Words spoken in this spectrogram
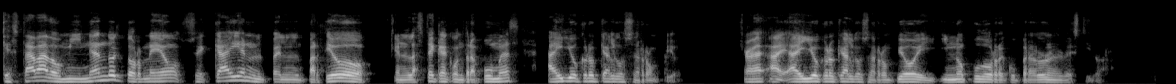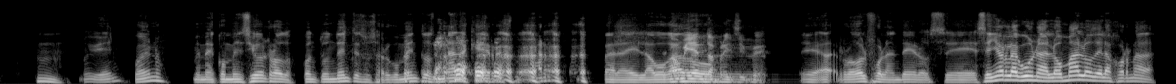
que estaba dominando el torneo, se cae en el, en el partido en el Azteca contra Pumas, ahí yo creo que algo se rompió. Ah, Ahí, ahí yo creo que algo se rompió y, y no pudo recuperarlo en el vestidor. Mm. Muy bien. Bueno, me, me convenció el Rodo. Contundente sus argumentos, nada que refutar para el abogado No mienta, príncipe. eh, Rodolfo Landeros. Eh, señor Laguna, lo malo de la jornada.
